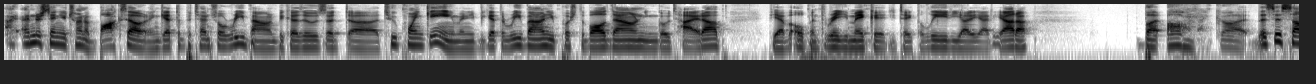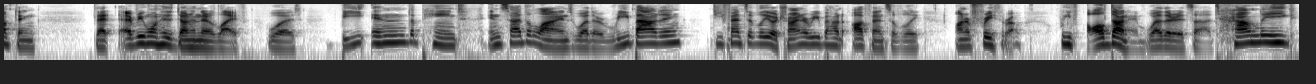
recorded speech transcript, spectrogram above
I understand you're trying to box out and get the potential rebound because it was a uh, two point game and if you get the rebound you push the ball down you can go tie it up if you have an open three you make it you take the lead yada yada yada but oh my god this is something that everyone has done in their life was be in the paint inside the lines whether rebounding defensively or trying to rebound offensively on a free throw we've all done it whether it's a town league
